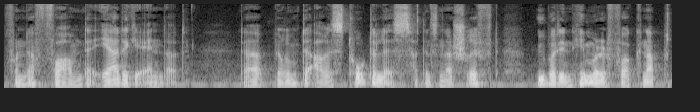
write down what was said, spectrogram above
von der Form der Erde geändert. Der berühmte Aristoteles hat in seiner Schrift über den Himmel vor knapp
